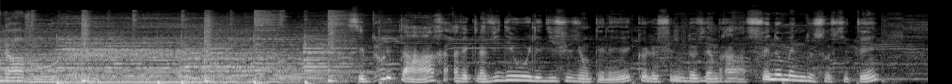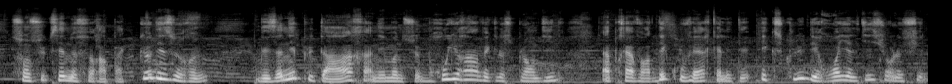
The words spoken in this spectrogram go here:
inavoué. C'est plus tard, avec la vidéo et les diffusions télé, que le film deviendra un phénomène de société. Son succès ne fera pas que des heureux. Des années plus tard, Anémone se brouillera avec le Splendide après avoir découvert qu'elle était exclue des royalties sur le film.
